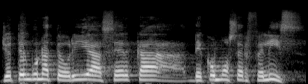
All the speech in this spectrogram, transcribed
yo tengo una teoría acerca de cómo ser feliz,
